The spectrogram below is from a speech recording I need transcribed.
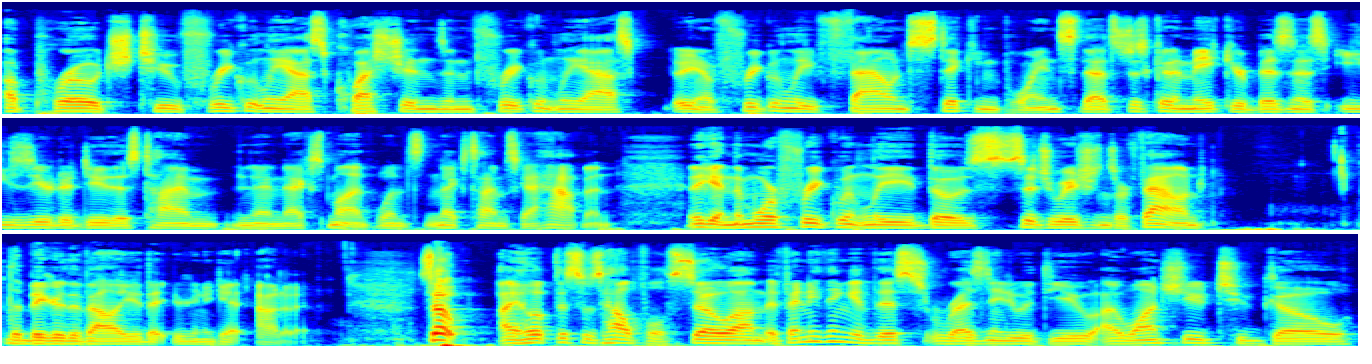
approach to frequently asked questions and frequently asked, you know, frequently found sticking points. That's just going to make your business easier to do this time, you know, next month when next time it's going to happen. And again, the more frequently those situations are found, the bigger the value that you're going to get out of it. So I hope this was helpful. So um, if anything of this resonated with you, I want you to go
